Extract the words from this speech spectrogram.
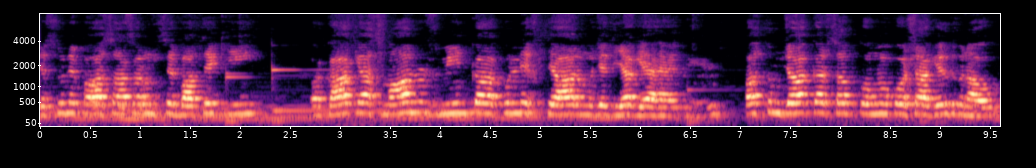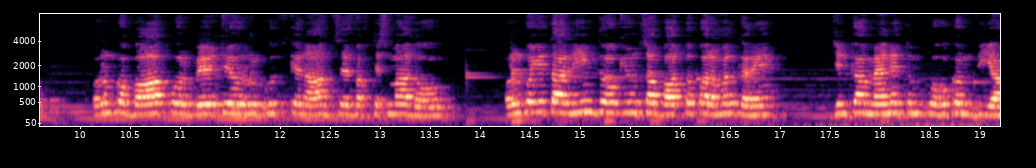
यीशु ने पास आकर उनसे बातें की और कहा कि आसमान और ज़मीन का कुल इख्तियार मुझे दिया गया है। बस तुम जाकर सब कौमों को शागिर्द बनाओ और उनको बाप और बेटे और रुलगुस के नाम से बपतिस्मा दो और उनको ये तालीम दो कि उन सब बातों पर अमल करें जिनका मैंने तुमको हुक्म दिया।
